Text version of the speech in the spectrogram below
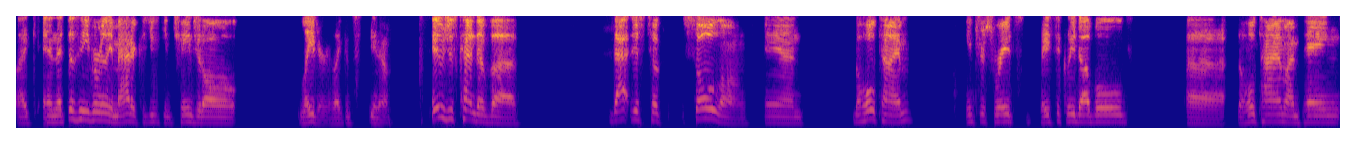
like and that doesn't even really matter because you can change it all later. Like it's you know, it was just kind of uh, that just took so long, and the whole time, interest rates basically doubled. Uh, the whole time I'm paying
